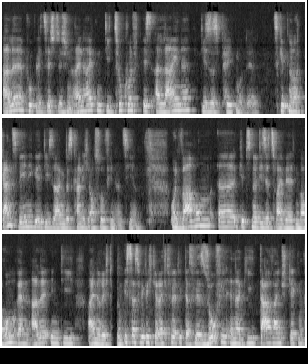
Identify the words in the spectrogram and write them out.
alle publizistischen Einheiten, die Zukunft ist alleine dieses Paid-Modell. Es gibt nur noch ganz wenige, die sagen, das kann ich auch so finanzieren. Und warum äh, gibt es nur diese zwei Welten? Warum rennen alle in die eine Richtung? Ist das wirklich gerechtfertigt, dass wir so viel Energie da reinstecken,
